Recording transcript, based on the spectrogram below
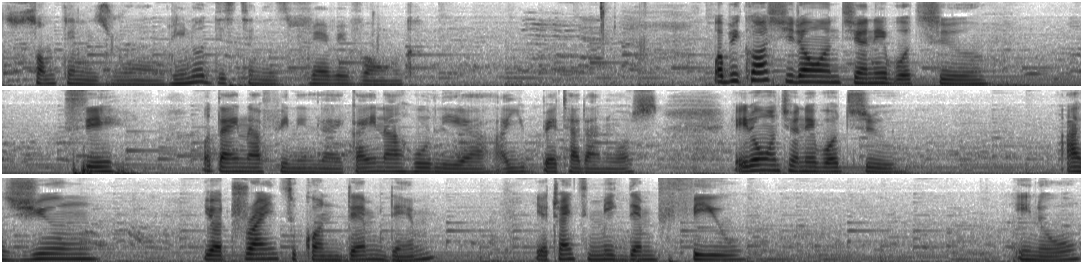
something is wrong. You know this thing is very wrong. But because you don't want your neighbor to say, What are you not feeling like? Are you not holier? Are you better than us? You don't want your neighbor to assume you're trying to condemn them, you're trying to make them feel, you know,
